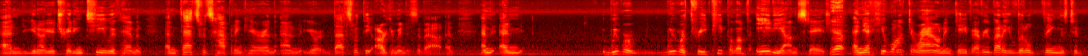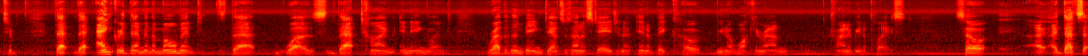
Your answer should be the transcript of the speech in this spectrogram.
and you know you're trading tea with him and, and that's what's happening here and and you're that's what the argument is about. And and and we were we were three people of 80 on stage. Yep. and yet he walked around and gave everybody little things to, to that that anchored them in the moment that was that time in England rather than being dancers on a stage in a, in a big coat you know walking around trying to be in a place. So I, I, that's uh,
